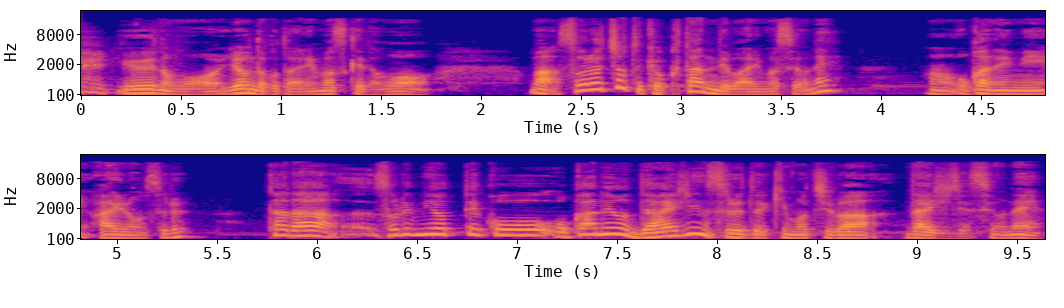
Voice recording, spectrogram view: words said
いうのも読んだことありますけども、まあ、それはちょっと極端ではありますよね。うん、お金にアイロンする。ただ、それによってこう、お金を大事にするという気持ちは大事ですよね。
